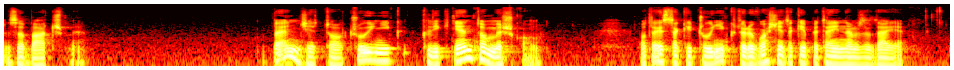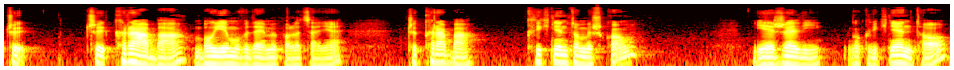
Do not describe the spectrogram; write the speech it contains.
Zobaczmy. Będzie to czujnik kliknięto myszką. Bo to jest taki czujnik, który właśnie takie pytanie nam zadaje. Czy, czy kraba, bo jemu wydajemy polecenie, czy kraba kliknięto myszką? Jeżeli go kliknięto,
